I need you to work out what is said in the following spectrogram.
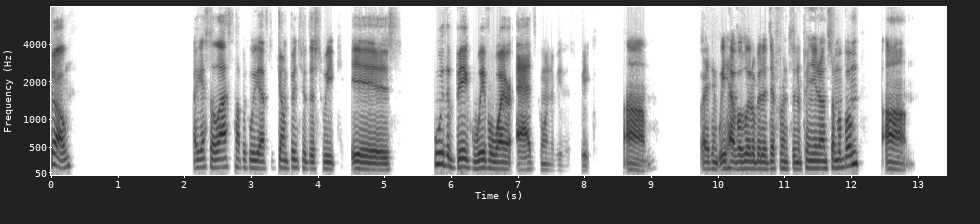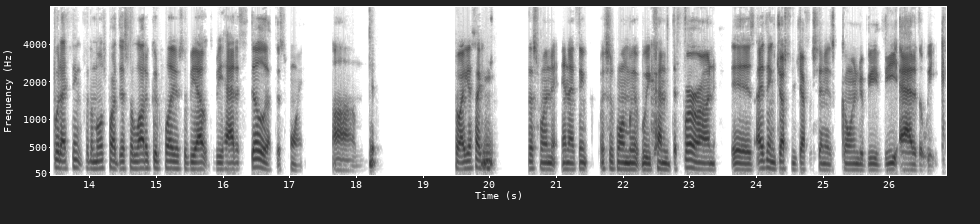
so I guess the last topic we have to jump into this week is who the big waiver wire adds going to be this week. Um, I think we have a little bit of difference in opinion on some of them. Um, but I think for the most part, there's a lot of good players to be out to be had still at this point. Um, so I guess I can mm. this one, and I think this is one we, we kind of defer on. Is I think Justin Jefferson is going to be the add of the week.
